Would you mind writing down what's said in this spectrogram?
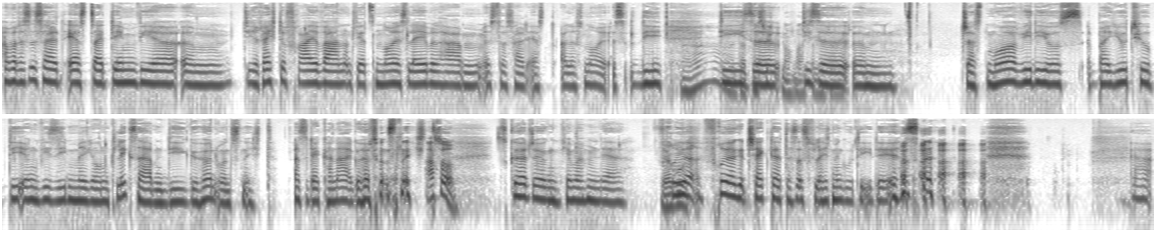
Aber das ist halt erst seitdem wir ähm, die Rechte frei waren und wir jetzt ein neues Label haben, ist das halt erst alles neu. Es, die, Ah, diese diese ähm, Just More Videos bei YouTube, die irgendwie sieben Millionen Klicks haben, die gehören uns nicht. Also der Kanal gehört uns nicht. Ach so. Es gehört irgendjemandem, der Ja, früher, gut. früher gecheckt hat, dass das vielleicht eine gute Idee ist. ja.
